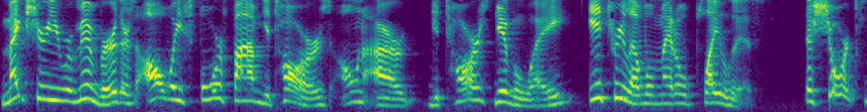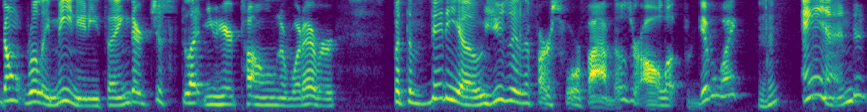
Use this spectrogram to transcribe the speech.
make sure you remember there's always four or five guitars on our guitars giveaway entry level metal playlist. The shorts don't really mean anything, they're just letting you hear tone or whatever. But the videos, usually the first four or five, those are all up for giveaway. Mhm. And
